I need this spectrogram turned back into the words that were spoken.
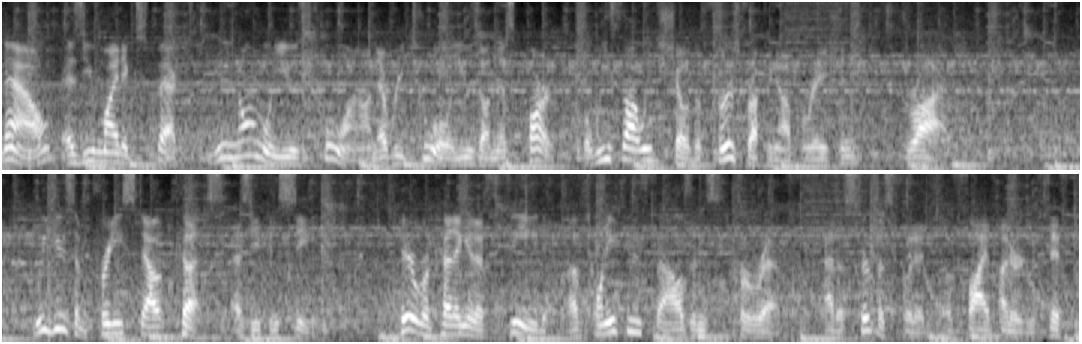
Now, as you might expect, we normally use Coolant on every tool used on this part, but we thought we'd show the first roughing operation dry. We do some pretty stout cuts, as you can see. Here we're cutting at a feed of 22 thousandths per rev at a surface footage of 550.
